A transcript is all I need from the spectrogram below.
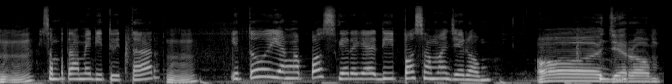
Mm-mm, Sempet rame di Twitter. mm-mm. Itu yang ngepost gara-gara di post sama Jerome. Oh, Jerome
